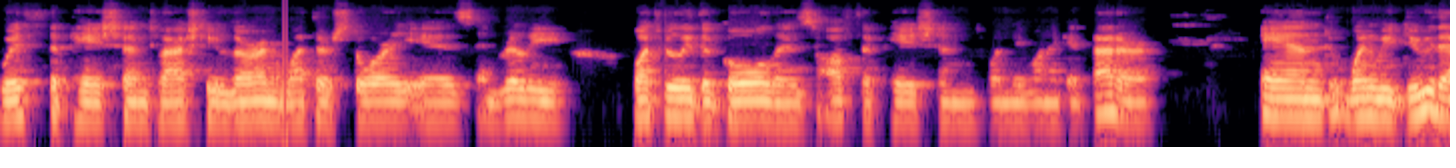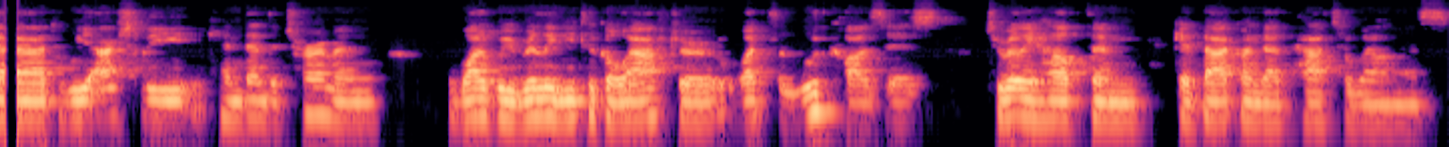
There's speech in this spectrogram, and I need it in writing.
with the patient to actually learn what their story is and really what really the goal is of the patient when they want to get better. And when we do that, we actually can then determine what we really need to go after, what the root cause is to really help them get back on that path to wellness.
